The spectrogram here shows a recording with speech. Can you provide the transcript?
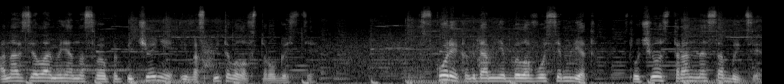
Она взяла меня на свое попечение и воспитывала в строгости. Вскоре, когда мне было 8 лет, случилось странное событие.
